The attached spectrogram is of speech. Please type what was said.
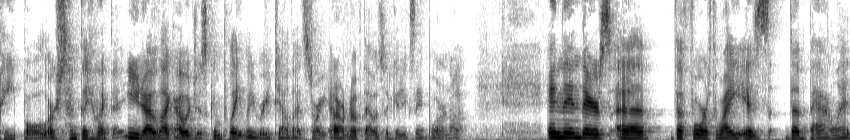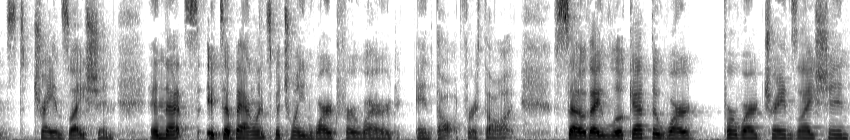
people or something like that. You know, like I would just completely retell that story. I don't know if that was a good example or not. And then there's a the fourth way is the balanced translation and that's it's a balance between word for word and thought for thought so they look at the word for word translation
